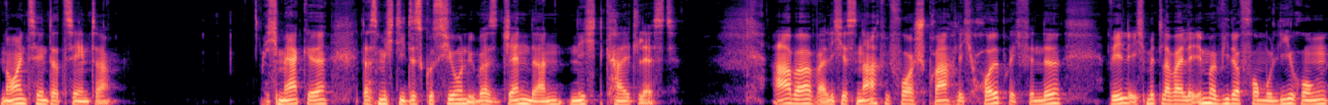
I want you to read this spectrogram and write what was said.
19.10. Ich merke, dass mich die Diskussion übers Gendern nicht kalt lässt. Aber weil ich es nach wie vor sprachlich holprig finde, wähle ich mittlerweile immer wieder Formulierungen,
